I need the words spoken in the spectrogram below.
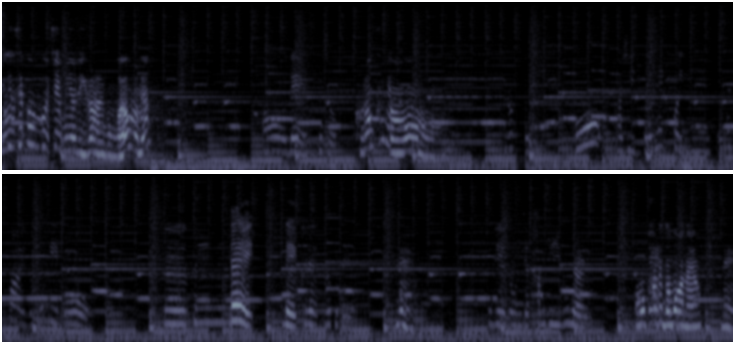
여기서 세컨 불치 분열도 일어나는 건가요, 그러면? 어네 그죠 그렇군요. 그렇고 다시 또 핵과 핵과 이거 생기고 그 근데 네 그래 그렇게 돼요. 네. 근데 이거 이제 감기 이분열 오, 바로 넘어가나요? 네.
